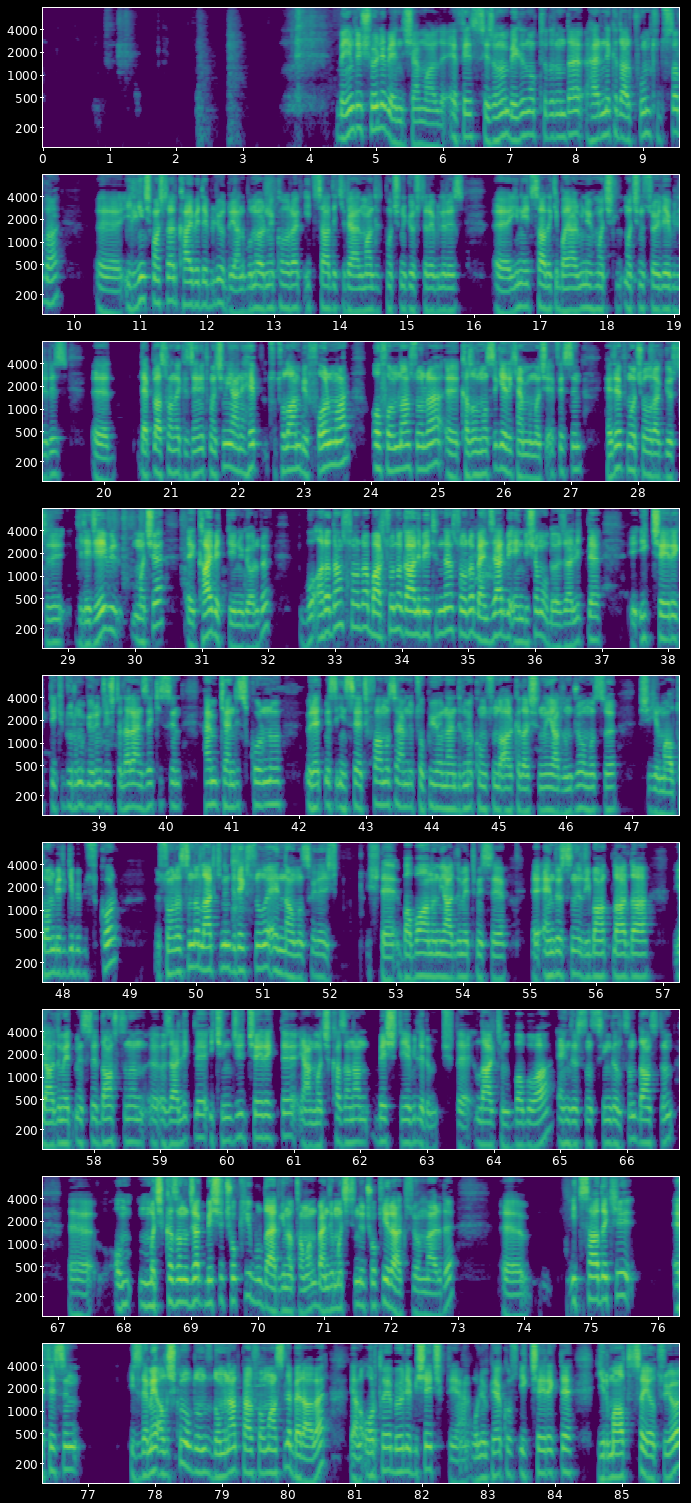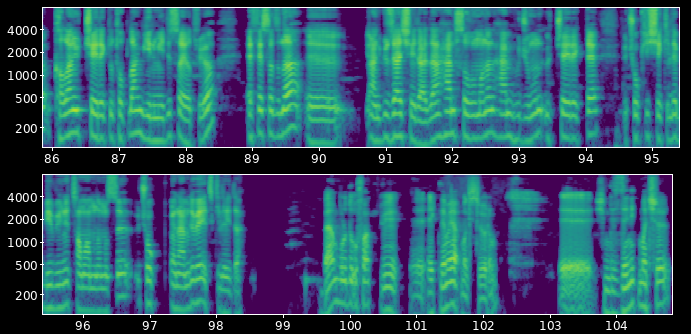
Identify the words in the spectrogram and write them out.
Benim de şöyle bir endişem vardı. Efes sezonun belli noktalarında her ne kadar form tutsa da e, ilginç maçlar kaybedebiliyordu. Yani bunu örnek olarak iç sahadaki Real Madrid maçını gösterebiliriz. E, yine iç sahadaki Bayern Münih maç, maçını söyleyebiliriz. E, deplasmandaki Zenit maçını yani hep tutulan bir form var. O formdan sonra e, kazanılması gereken bir maçı Efes'in hedef maçı olarak gösterebileceği bir maçı e, kaybettiğini gördük. Bu aradan sonra Barcelona galibiyetinden sonra benzer bir endişem oldu. Özellikle ilk çeyrekteki durumu görünce işte Laren Zekis'in hem kendi skorunu üretmesi, inisiyatif alması hem de topu yönlendirme konusunda arkadaşlarına yardımcı olması işte 26-11 gibi bir skor. Sonrasında Larkin'in direksiyonu eline almasıyla işte Baboa'nın yardım etmesi, e, Anderson'ın reboundlarda yardım etmesi, Dunstan'ın e, özellikle ikinci çeyrekte yani maçı kazanan 5 diyebilirim. İşte Larkin, Baboa, Anderson, Singleton, Dunstan e, o maçı kazanacak 5'i çok iyi buldu Ergin Ataman. Bence maç içinde çok iyi reaksiyon verdi. E, iç sahadaki Efes'in izlemeye alışkın olduğumuz dominant performansıyla beraber yani ortaya böyle bir şey çıktı yani. Olympiakos ilk çeyrekte 26 sayı atıyor. Kalan 3 çeyrekte toplam 27 sayı atıyor. Efes adına e, yani güzel şeylerden hem savunmanın hem hücumun 3 çeyrekte çok iyi şekilde birbirini tamamlaması çok önemli ve etkiliydi. Ben burada ufak bir e, ekleme yapmak istiyorum. E, şimdi Zenit maçı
